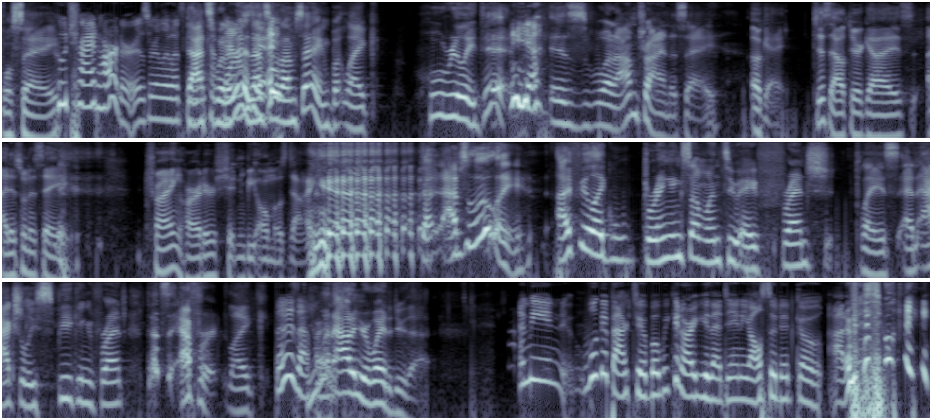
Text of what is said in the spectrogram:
We'll say Who tried harder is really what's going that's come what it down is. to That's what I'm saying. But like, who really did? Yeah. is what I'm trying to say. Okay, just out there, guys. I just want to say, trying harder shouldn't be almost dying. Absolutely. I feel like bringing someone to a French place and actually speaking French, that's effort. Like, That is effort. you went out of your way to do that. I mean, we'll get back to it, but we can argue that Danny also did go out of his way.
